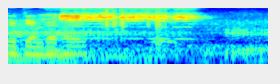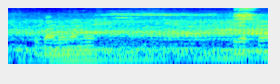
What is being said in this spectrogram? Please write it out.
দ্বিতীয় ব্যাটারি খুব ভালো মানের ঠিক আছে?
